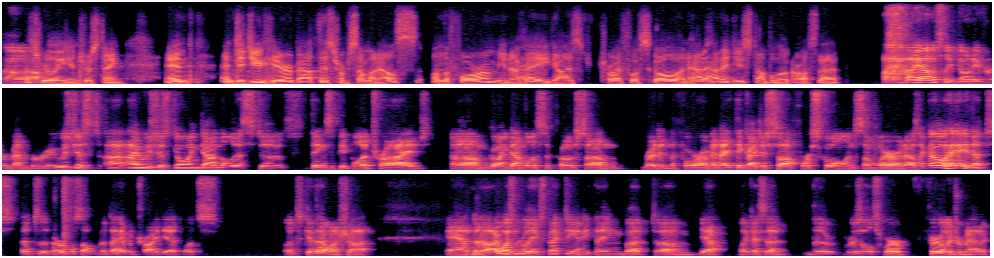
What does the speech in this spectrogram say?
Um, That's really interesting. And and did you hear about this from someone else on the forum? You know, hey, guys, try forskolin. How how did you stumble across that? I honestly don't even remember. It was just I, I was just going down the list of things that people had tried, um, going down the list of posts on Reddit in the forum, and I think I just saw forskolin somewhere, and I was like, oh hey, that's that's an herbal supplement I haven't tried yet. Let's let's give that one a shot. And mm-hmm. uh, I wasn't really expecting anything, but um, yeah, like I said, the results were fairly dramatic.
